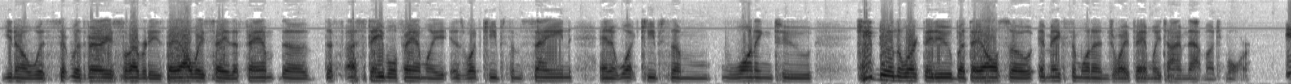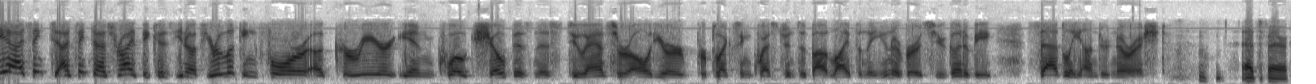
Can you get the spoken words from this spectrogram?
you know, with with various celebrities, they always say the fam the, the a stable family is what keeps them sane and it what keeps them wanting to keep doing the work they do, but they also it makes them want to enjoy family time that much more. Yeah, I think I think that's right because you know if you're looking for a career in quote show business to answer all your perplexing questions about life and the universe, you're going to be sadly undernourished. That's fair.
